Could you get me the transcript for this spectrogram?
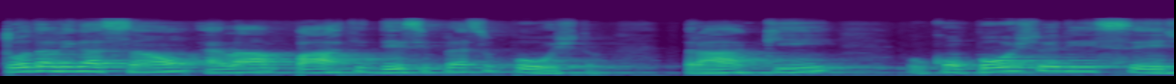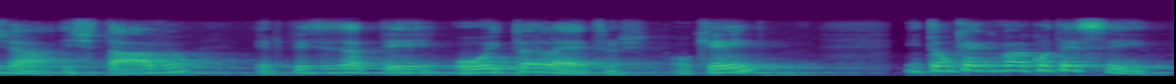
toda ligação ela parte desse pressuposto. Para que o composto ele seja estável, ele precisa ter oito elétrons, ok? Então, o que é que vai acontecer?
